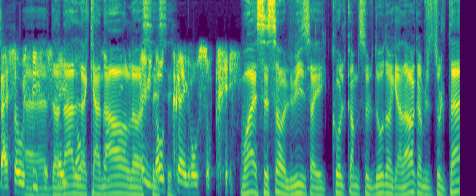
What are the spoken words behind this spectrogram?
ben, ça aussi, euh, Donald le canard, là, c'est une autre très grosse surprise. Ouais, c'est ça. Lui, ça il coule comme sur le dos d'un canard, comme je dis tout le temps.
